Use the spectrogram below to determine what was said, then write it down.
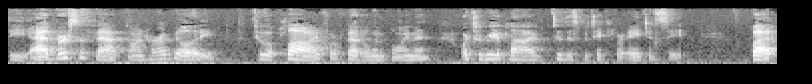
the adverse effect on her ability to apply for federal employment or to reapply to this particular agency. But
